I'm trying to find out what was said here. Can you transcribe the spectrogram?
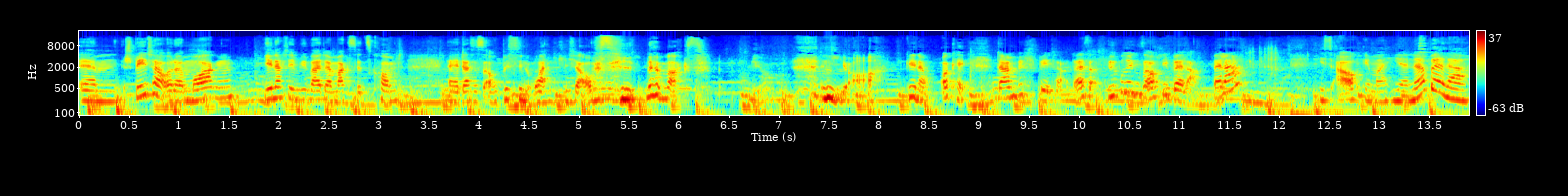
ähm, später oder morgen. Je nachdem, wie weit der Max jetzt kommt. Äh, dass es auch ein bisschen ordentlicher aussieht, ne Max? Ja. Ja, genau. Okay, dann bis später. Da ist übrigens auch die Bella. Bella? Die ist auch immer hier, ne Bella?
